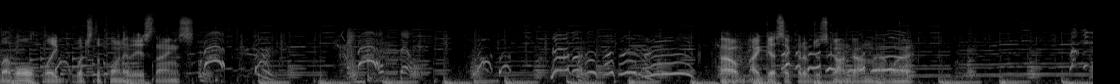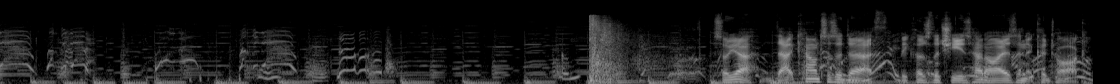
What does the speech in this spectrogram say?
level? Like, what's the point of these things? Oh, I guess I could have just gone down that way. So yeah, that counts as a death, because the cheese had eyes and it could talk.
